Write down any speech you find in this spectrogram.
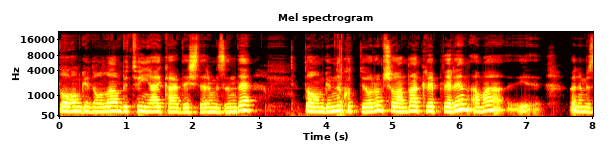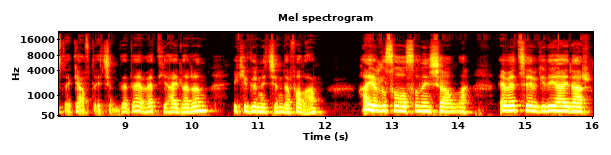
Doğum günü olan bütün yay kardeşlerimizin de doğum gününü kutluyorum. Şu anda akreplerin ama önümüzdeki hafta içinde de evet yayların iki gün içinde falan. Hayırlısı olsun inşallah. Evet sevgili yaylar.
